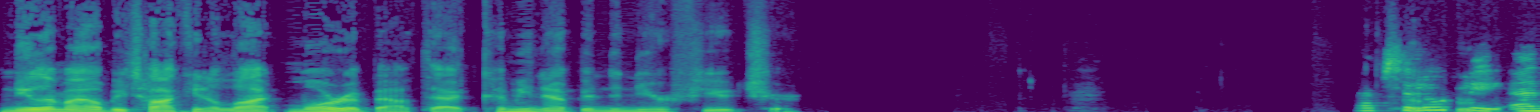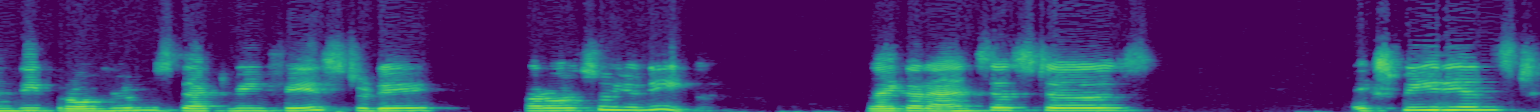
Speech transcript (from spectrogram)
Neil and I will be talking a lot more about that coming up in the near future. Mm. Absolutely. And the problems that we face today are also unique. Like our ancestors experienced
